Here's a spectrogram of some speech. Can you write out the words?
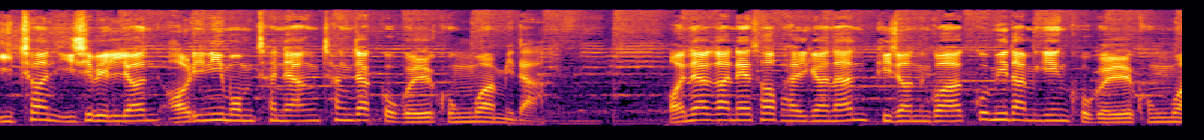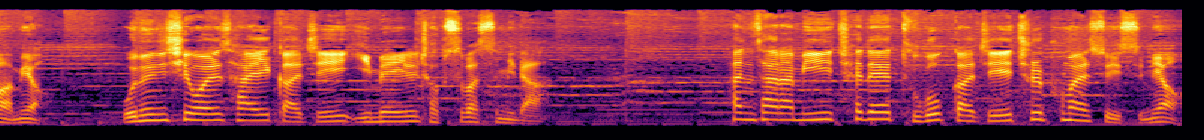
2021년 어린이 몸 찬양 창작곡을 공모합니다. 언약 안에서 발견한 비전과 꿈이 담긴 곡을 공모하며 오는 10월 4일까지 이메일 접수받습니다. 한 사람이 최대 두 곡까지 출품할 수 있으며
